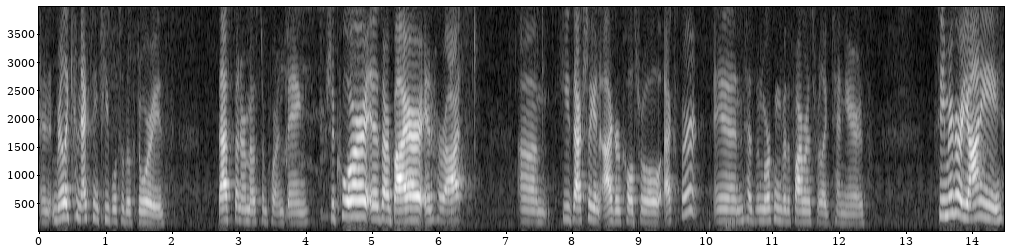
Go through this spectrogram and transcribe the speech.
and really connecting people to the stories. That's been our most important thing. Shakur is our buyer in Herat. Um, he's actually an agricultural expert and has been working with the farmers for like 10 years. Seema Guryani,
